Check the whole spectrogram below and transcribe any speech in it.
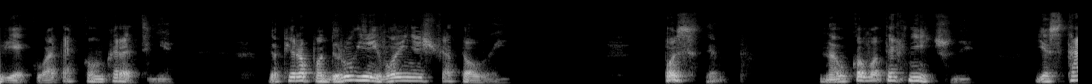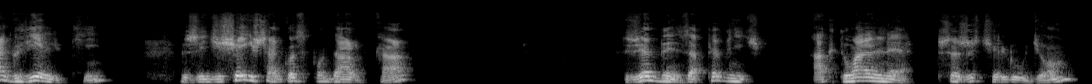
wieku, a tak konkretnie, dopiero po II wojnie światowej, postęp naukowo-techniczny jest tak wielki, że dzisiejsza gospodarka, żeby zapewnić aktualne przeżycie ludziom,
